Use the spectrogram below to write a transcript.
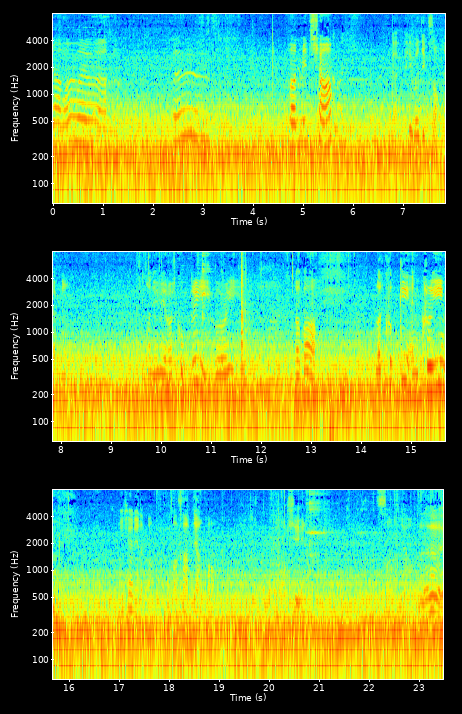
อยากมากเลยอะรสมิดช็อกแบบพรีเบอร์ติกสองแถมหนึ่งอันนี้มีรสคุกกี้เบอร์รี่ แล้วก็รสคุกกี้แอนด์ครีมมีแค่นี้แหละเอาสามอย่างพอโอเคสองเลย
